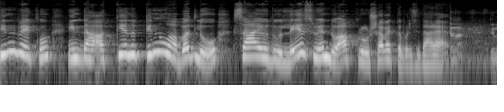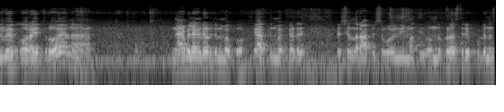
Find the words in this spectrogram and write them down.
ತಿನ್ನಬೇಕು ಇಂತಹ ಅಕ್ಕಿಯನ್ನು ತಿನ್ನುವ ಬದಲು ಸಾಯುವುದು ಲೇಸು ಎಂದು ಆಕ್ರೋಶ ವ್ಯಕ್ತಪಡಿಸಿದ್ದಾರೆ. ತಿನ್ನಬೇಕು ರೈತರು ನ್ಯಾಯಬೆಲೆ ಅಂಗಡಿಯವರು ತಿನ್ನಬೇಕು ಯಾರು ತಿನ್ಬೇಕು ಹೇಳ್ರಿ? ತಹಶೀಲ್ದಾರ್ ಆಫೀಸ್ಗಳು ನಿಮ್ಮ ಇದೊಂದು ಕಳಿಸ್ತೀರಿ ಫುಡ್ಡಿನ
